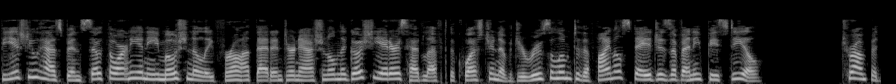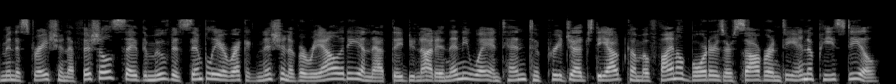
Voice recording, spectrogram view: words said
The issue has been so thorny and emotionally fraught that international negotiators had left the question of Jerusalem to the final stages of any peace deal. Trump administration officials say the move is simply a recognition of a reality and that they do not in any way intend to prejudge the outcome of final borders or sovereignty in a peace deal.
